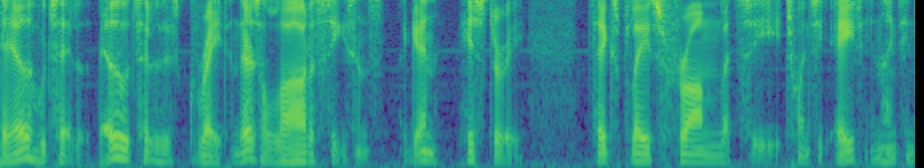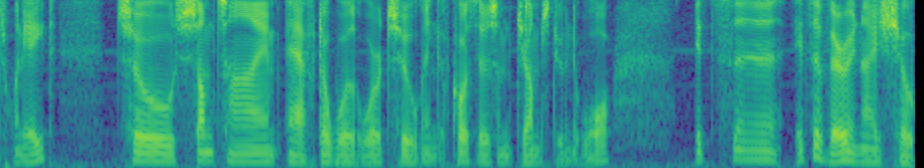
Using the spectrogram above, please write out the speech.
Badehotellet. Badehotellet is great, and there's a lot of seasons. Again, history takes place from let's see, 28 in 1928 to sometime after World War II, and of course there's some jumps during the war. It's uh, it's a very nice show.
